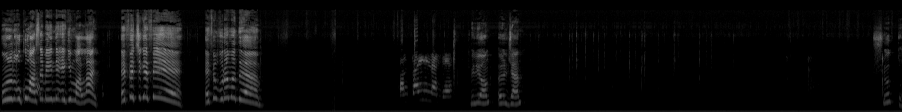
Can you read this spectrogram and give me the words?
Onun oku varsa benim de egim var lan. Efe çık Efe. Efe vuramadım. Banklar yenilendi. Biliyorum öleceğim. Bir şey yok ki.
